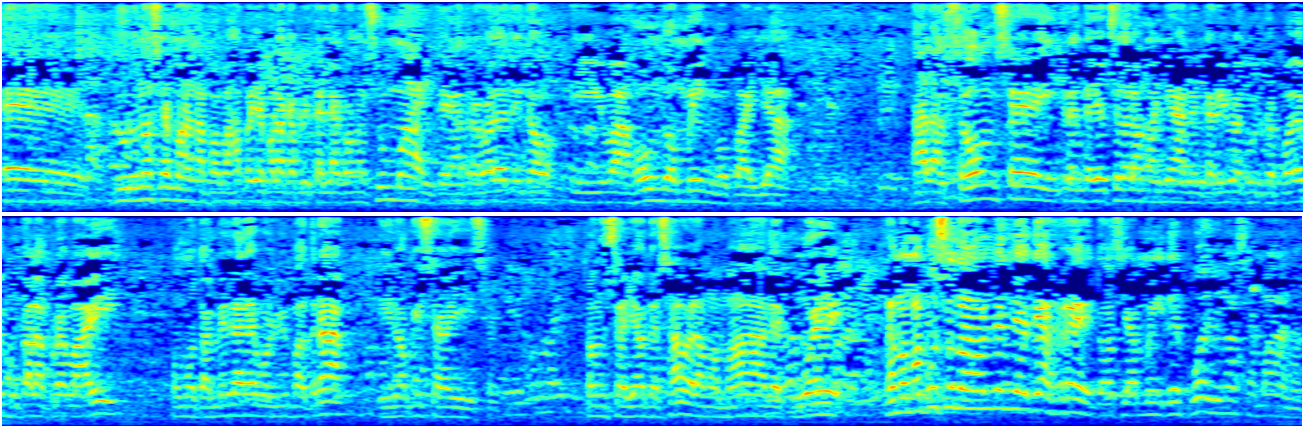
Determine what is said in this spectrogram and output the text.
eh, duró una semana para bajar para allá para la capital. La conocí un martes a través de Tito y bajó un domingo para allá. A las 11 y 38 de la mañana en Caribe Tour, que pueden buscar la prueba ahí, como también la devolví para atrás y no quise irse. Entonces ya usted sabe, la mamá después, la mamá puso una orden de, de arresto hacia mí después de una semana.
